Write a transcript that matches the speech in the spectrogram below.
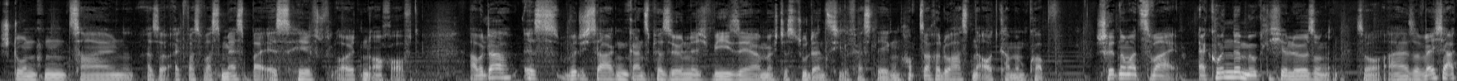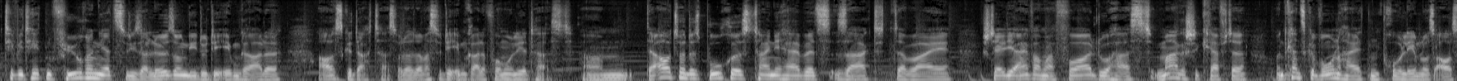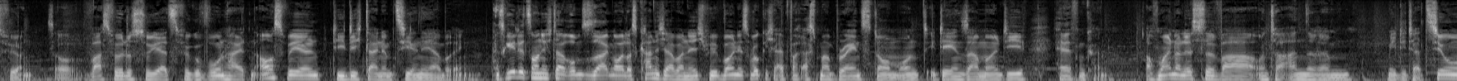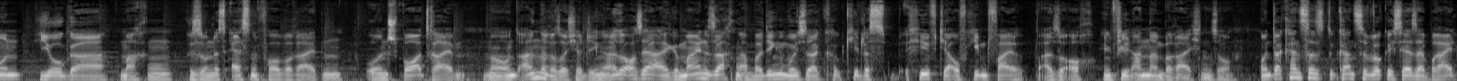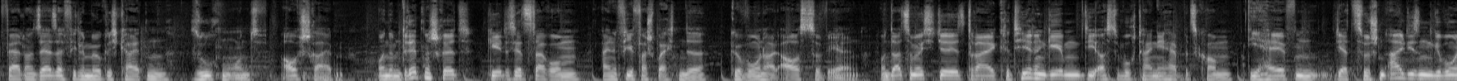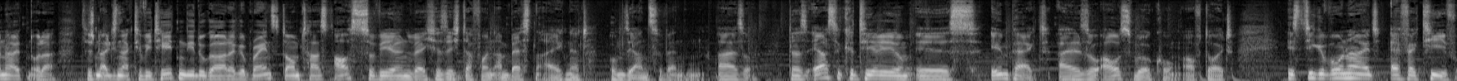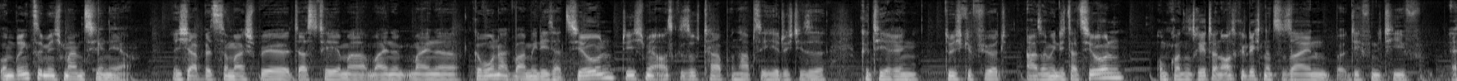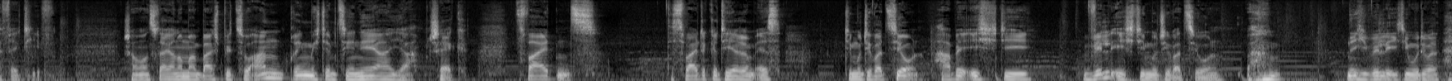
Stunden, Zahlen, also etwas, was messbar ist, hilft Leuten auch oft. Aber da ist, würde ich sagen, ganz persönlich, wie sehr möchtest du dein Ziel festlegen. Hauptsache, du hast ein Outcome im Kopf. Schritt Nummer zwei. Erkunde mögliche Lösungen. So, also welche Aktivitäten führen jetzt zu dieser Lösung, die du dir eben gerade ausgedacht hast oder was du dir eben gerade formuliert hast? Ähm, der Autor des Buches Tiny Habits sagt dabei, stell dir einfach mal vor, du hast magische Kräfte und kannst Gewohnheiten problemlos ausführen. So, was würdest du jetzt für Gewohnheiten auswählen, die dich deinem Ziel näher bringen? Es geht jetzt noch nicht darum zu sagen, oh, das kann ich aber nicht. Wir wollen jetzt wirklich einfach erstmal brainstormen und Ideen sammeln, die helfen können. Auf meiner Liste war unter anderem Meditation, Yoga machen, gesundes Essen vorbereiten und Sport treiben ne, und andere solcher Dinge. Also auch sehr allgemeine Sachen, aber Dinge, wo ich sage, okay, das hilft ja auf jeden Fall. Also auch in vielen anderen Bereichen so. Und da kannst du, kannst du wirklich sehr, sehr breit werden und sehr, sehr viele Möglichkeiten suchen und aufschreiben. Und im dritten Schritt geht es jetzt darum, eine vielversprechende Gewohnheit auszuwählen. Und dazu möchte ich dir jetzt drei Kriterien geben, die aus dem Buch Tiny Habits kommen, die helfen dir zwischen all diesen Gewohnheiten oder zwischen all diesen Aktivitäten, die du gerade gebrainstormt hast, auszuwählen, welche sich davon am besten eignet, um sie anzuwenden. Also, das erste Kriterium ist Impact, also Auswirkung auf Deutsch. Ist die Gewohnheit effektiv und bringt sie mich meinem Ziel näher? Ich habe jetzt zum Beispiel das Thema, meine, meine Gewohnheit war Meditation, die ich mir ausgesucht habe und habe sie hier durch diese Kriterien durchgeführt. Also Meditation, um konzentrierter und ausgeglichener zu sein, definitiv effektiv. Schauen wir uns gleich nochmal ein Beispiel zu an. Bringt mich dem Ziel näher? Ja, check. Zweitens, das zweite Kriterium ist die Motivation. Habe ich die, will ich die Motivation? Nicht will ich die Motivation.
